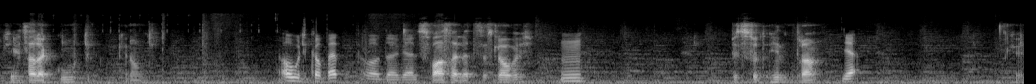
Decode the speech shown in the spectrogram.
Okay, jetzt hat er gut genommen. Oh, die Cobweb. Oh, da geil. Das war sein letztes, glaube ich. Hm, Bist du hinten dran? ja. Okay.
